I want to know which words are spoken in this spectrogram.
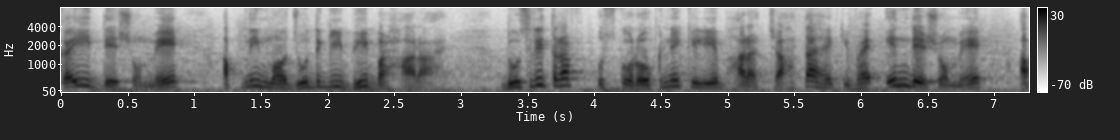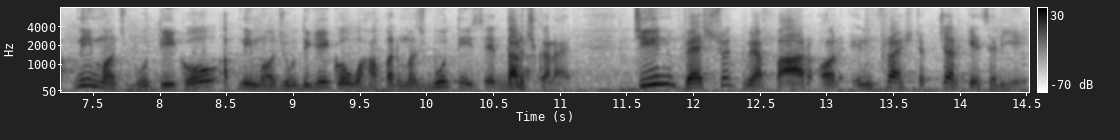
कई देशों में अपनी मौजूदगी भी बढ़ा रहा है। दूसरी तरफ़, उसको रोकने के लिए भारत चाहता है कि वह इन देशों में अपनी मजबूती को, अपनी मौजूदगी को वहाँ पर मजबूती से दर्ज कराए। चीन वैश्विक व्यापार और इंफ्रास्ट्रक्चर के ज़रिए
